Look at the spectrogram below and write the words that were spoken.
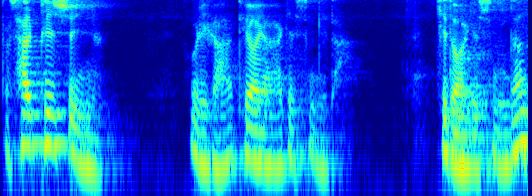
또 살필 수 있는 우리가 되어야 하겠습니다. 기도하겠습니다.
